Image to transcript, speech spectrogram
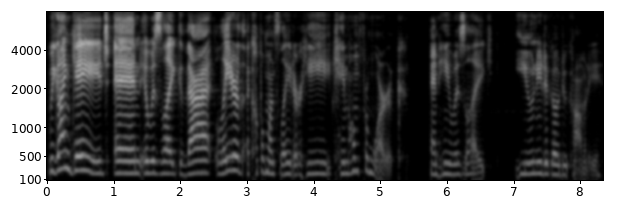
We got engaged, and it was like that. Later, a couple months later, he came home from work, and he was like, "You need to go do comedy."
